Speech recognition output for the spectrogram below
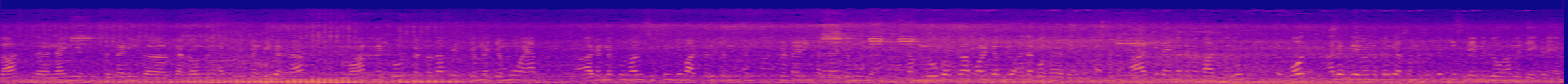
लास्ट नाइन ईयर से स्टडी कर रहा हूँ। मैं एक्चुअली चंडीगढ़ था। वहाँ पे मैं शोध करता था। फिर जब मैं जम्मू आया, अगर मैं टू थाउज़ेंड सिक्सटीन की बात करूँ जब मैं स्टंट करता है जम्मू में, तब लोगों का पॉइंट ऑफ़ व्यू अलग होता है देखने का। बट आज के टाइम में अगर मैं बात करूँ तो बहुत अलग वे में मतलब कि आप समझ सकते हैं किस वे में लोग हमें देख रहे हैं।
